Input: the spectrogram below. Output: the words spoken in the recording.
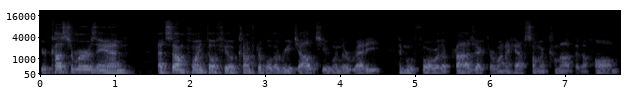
your customers and at some point they'll feel comfortable to reach out to you when they're ready to move forward with a project or want to have someone come out to the home.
